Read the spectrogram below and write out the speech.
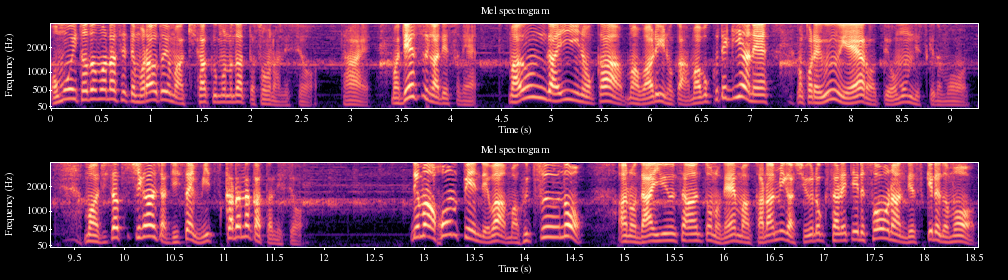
思いとどまらせてもらうという、まあ、企画ものだったそうなんですよ。はい。まあ、ですがですね、まあ、運がいいのか、まあ、悪いのか、まあ、僕的にはね、まあ、これ運ええやろって思うんですけども、まあ、自殺志願者実際見つからなかったんですよ。で、まあ本編では、まあ普通の、あの男優さんとのね、まあ絡みが収録されているそうなんですけれども、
